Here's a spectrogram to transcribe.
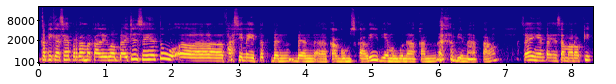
ketika saya pertama kali membaca saya tuh uh, fascinated dan dan uh, kagum sekali dia menggunakan binatang. Saya ingin tanya sama Rocky,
